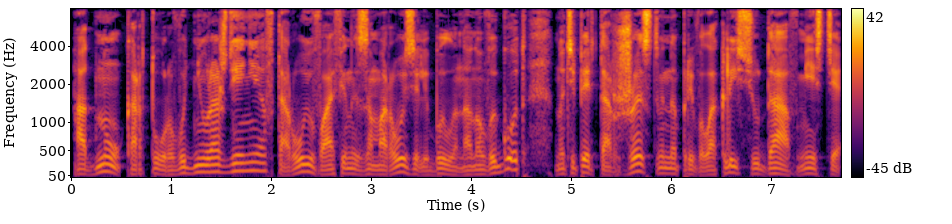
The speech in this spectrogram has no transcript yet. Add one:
Одну к Артурову дню рождения, вторую Вафины заморозили было на Новый год, но теперь торжественно приволокли сюда вместе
